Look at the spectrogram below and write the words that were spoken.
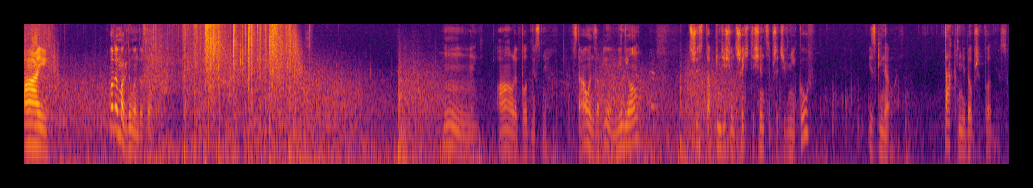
Aj! Ale Magnumem dostał. Mmm, ale podniósł mnie. Wstałem, zabiłem milion 356 tysięcy przeciwników i zginęłem. Tak mnie dobrze podniósł.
